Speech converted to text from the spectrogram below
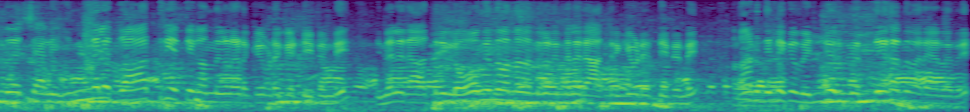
എന്ന് വെച്ചാൽ ഇന്നലെ രാത്രി എത്തിയ കന്നുകളടക്കം ഇവിടെ കെട്ടിയിട്ടുണ്ട്. ഇന്നലെ രാത്രി ലോങ് എന്ന് വന്ന കന്നുകൾ ഇന്നലെ രാത്രിക്ക് ഇവിടെ എത്തിയിട്ടുണ്ട്. അതാണ് ഇതിന്റെയൊക്കെ വലിയൊരു പ്രത്യേകത എന്ന് പറയാനുള്ളത്.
